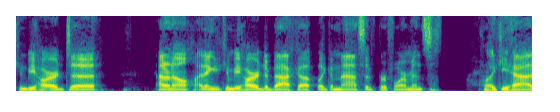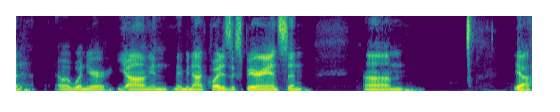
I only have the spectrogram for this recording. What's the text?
can be hard to. I don't know. I think it can be hard to back up like a massive performance like he had uh, when you're young and maybe not quite as experienced and um yeah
